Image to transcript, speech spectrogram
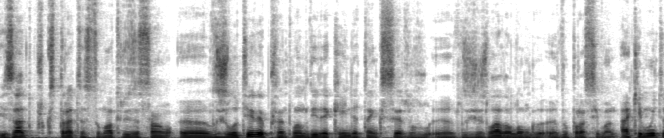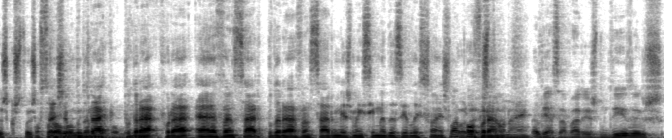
Exato, porque trata-se de uma autorização uh, legislativa, portanto, uma medida que ainda tem que ser uh, legislada ao longo uh, do próximo ano. Há aqui muitas questões Ou que seja, poderá, poderá, poderá, avançar, poderá avançar mesmo em cima das eleições, lá Ora, para o verão, está. não é? Aliás, há várias medidas,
